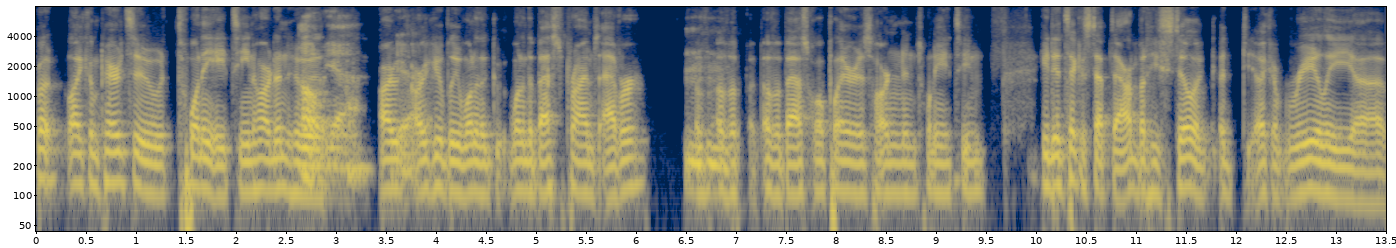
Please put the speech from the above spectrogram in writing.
but like compared to 2018 Harden, who Oh yeah, yeah. arguably one of the one of the best primes ever of, Mhm. of a of a basketball player is Harden in 2018. He did take a step down, but he's still a, a like a really. Uh,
